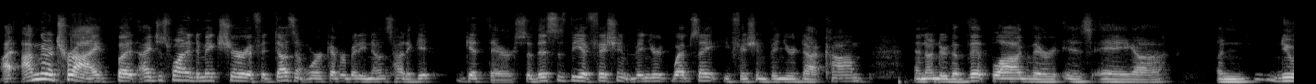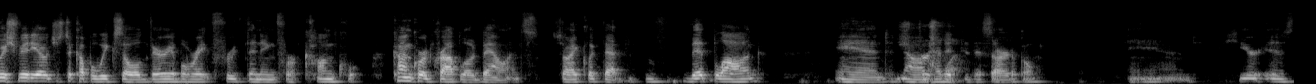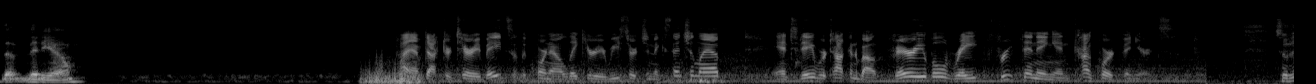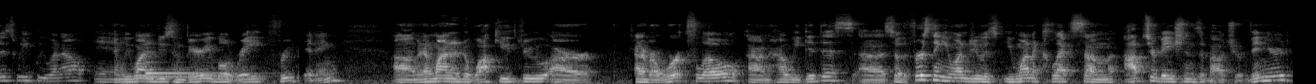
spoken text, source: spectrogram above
I, I'm going to try, but I just wanted to make sure if it doesn't work, everybody knows how to get get there. So this is the Efficient Vineyard website, efficientvineyard.com, and under the VIP blog, there is a uh, a newish video, just a couple weeks old, variable rate fruit thinning for Concord, Concord crop load balance. So I click that VIP blog, and now I'm headed one. to this article, and here is the video. Hi, I'm Dr. Terry Bates of the Cornell Lake Erie Research and Extension Lab, and today we're talking about variable rate fruit thinning in Concord vineyards. So this week we went out and we wanted to do some variable rate fruit thinning, um, and I wanted to walk you through our kind of our workflow on how we did this. Uh, so the first thing you want to do is you want to collect some observations about your vineyard.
